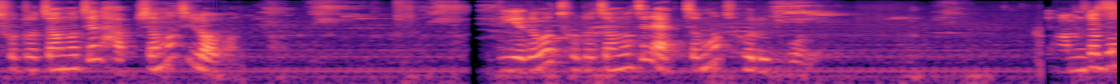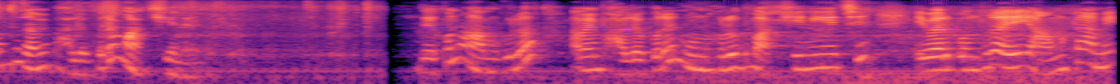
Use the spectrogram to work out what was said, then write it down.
ছোট চামচের হাফ চামচ লবণ। দিয়ে দেবো ছোট চামচের এক চামচ হলুদ গুঁড়ো। আমটা বন্ধুরা আমি ভালো করে মাখিয়ে নেব। দেখুন আমগুলো আমি ভালো করে নুন, হলুদ মাখিয়ে নিয়েছি। এবার বন্ধুরা এই আমটা আমি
